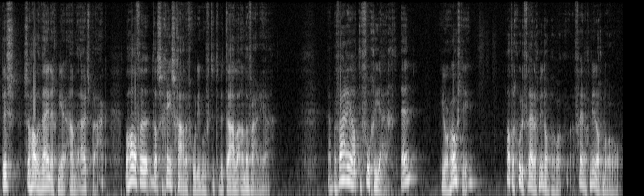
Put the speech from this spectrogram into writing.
dus ze hadden weinig meer aan de uitspraak, behalve dat ze geen schadevergoeding hoefden te betalen aan Bavaria. Bavaria had te vroeg gejuicht en Your Hosting had een goede vrijdagmiddagborrel.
